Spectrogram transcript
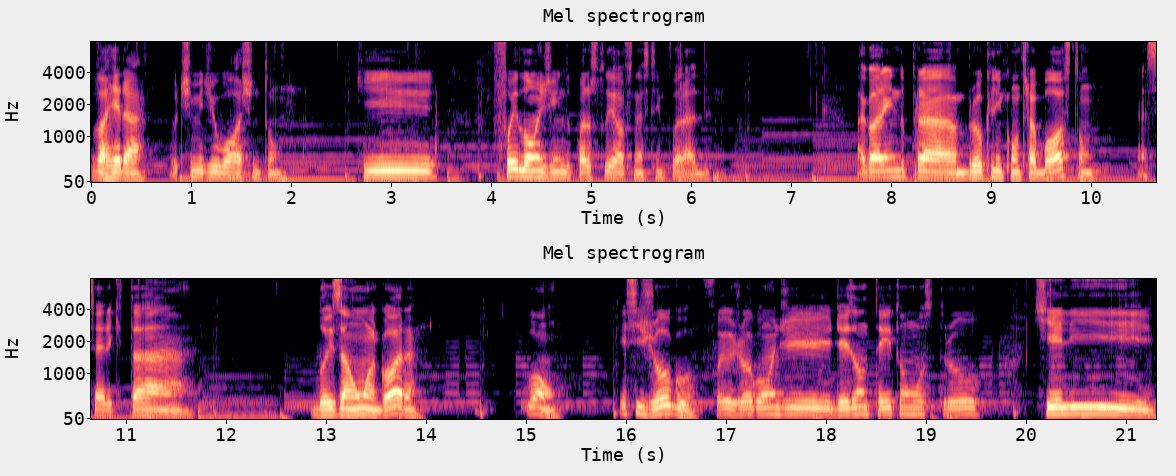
varrerá o time de Washington, que foi longe indo para os playoffs nessa temporada. Agora indo para Brooklyn contra Boston, a série que está 2 a 1 agora. Bom, esse jogo foi o jogo onde Jason Tatum mostrou que ele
